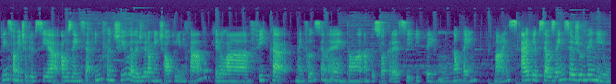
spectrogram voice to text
principalmente a epilepsia ausência infantil, ela é geralmente autolimitada, ela fica na infância, né? Então a, a pessoa cresce e tem, não tem mais. A epilepsia ausência juvenil,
